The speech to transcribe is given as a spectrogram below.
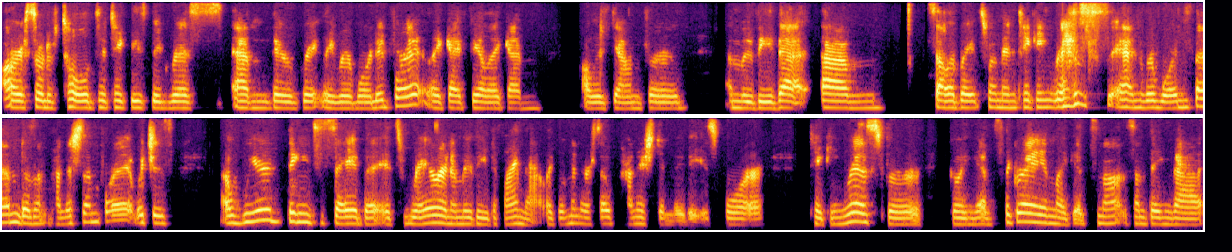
are sort of told to take these big risks and they're greatly rewarded for it. Like I feel like I'm always down for a movie that um, celebrates women taking risks and rewards them, doesn't punish them for it, which is a weird thing to say, but it's rare in a movie to find that. Like women are so punished in movies for taking risks, for going against the grain. Like it's not something that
